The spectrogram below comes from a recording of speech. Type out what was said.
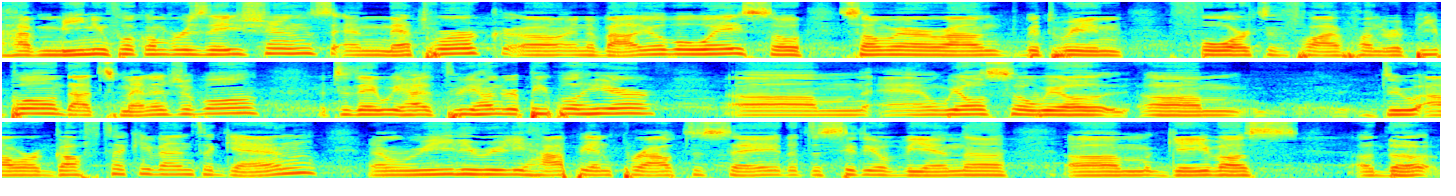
have meaningful conversations and network uh, in a valuable way. So somewhere around between four to 500 people, that's manageable. Today we had 300 people here. Um, and we also will um, do our GovTech event again. I'm really, really happy and proud to say that the city of Vienna um, gave us uh, the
